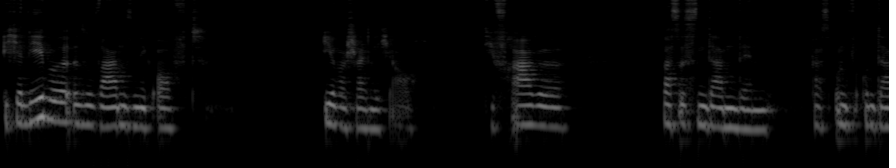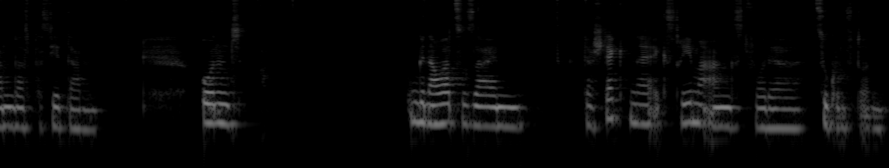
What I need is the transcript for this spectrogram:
ich erlebe so wahnsinnig oft, ihr wahrscheinlich auch, die Frage, was ist denn dann denn? Was, und, und dann, was passiert dann? Und um genauer zu sein, da steckt eine extreme Angst vor der Zukunft drin.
